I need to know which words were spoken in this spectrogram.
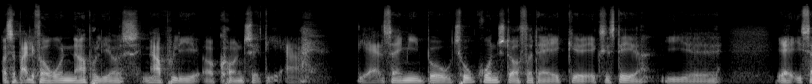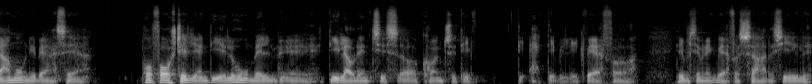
Og så bare lige for at runde Napoli også. Napoli og Conte, det er, det er altså i min bog to grundstoffer, der ikke øh, eksisterer i, øh, ja, i samme univers her. Prøv at forestille jer en dialog mellem øh, De Laurentiis og Conte. Det, det, ja, det vil ikke være for, det vil simpelthen ikke være for sarte sjæle.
